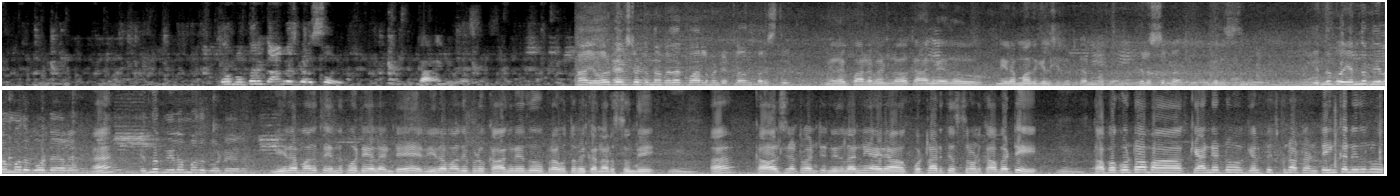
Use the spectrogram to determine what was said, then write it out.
సో మొత్తానికి కాంగ్రెస్ గెలుస్తుంది. కాంగ్రెస్. ఆ, ఎవరు గెలిచినట్టుందో మెదక్ పార్లమెంట్ ఎట్లా ఉంది పరిస్థితి? మెదక్ పార్లమెంట్లో కాంగ్రెస్ నీలమ్మది గెలిచేటట్టు కనబడుతుంది. గెలుస్తుందా? గెలుస్తుంది. ఎందుకు ఎందుకు నీలమ్మది కోటేయాలి ఎందుకు నీలమ్మది కోటేయాలి నీలమదకు ఎందుకు ఓటేయాలంటే నీలమద ఇప్పుడు కాంగ్రెస్ ప్రభుత్వం ఇక్కడ నడుస్తుంది. ఆ, కావాల్సినటువంటి నిధులన్నీ ఆయన కొట్లాడి తెస్తున్నాడు కాబట్టి తప్పకుండా మా క్యాండిడేట్ను గెలిపించుకున్నట్టు ఇంకా నిధులు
